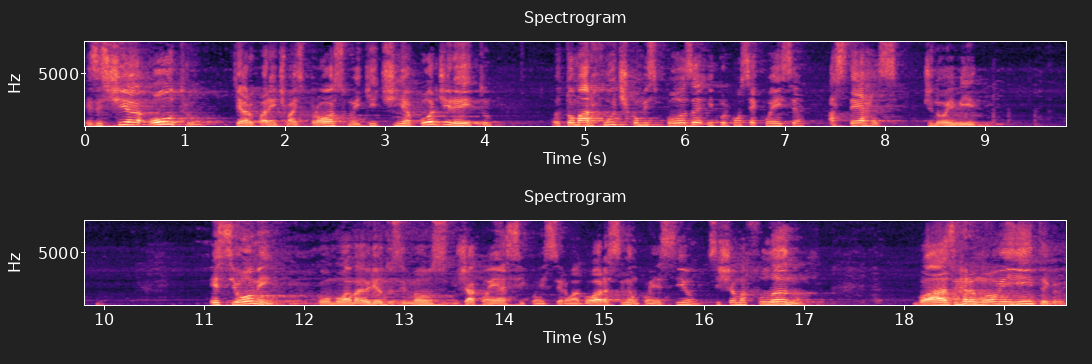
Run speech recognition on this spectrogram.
Existia outro que era o parente mais próximo e que tinha por direito tomar Ruth como esposa e, por consequência, as terras de Noemi. Esse homem, como a maioria dos irmãos já conhece e conheceram agora, se não conheciam, se chama Fulano. Boaz era um homem íntegro.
